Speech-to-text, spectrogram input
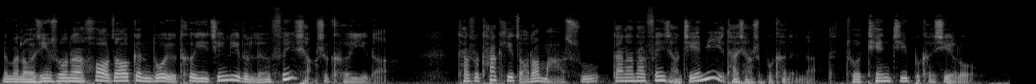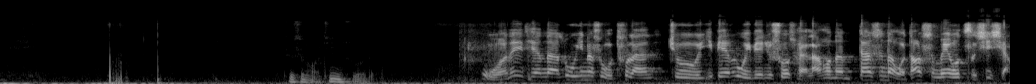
那么老金说呢，号召更多有特异经历的人分享是可以的。他说他可以找到马叔，但让他分享揭秘，他想是不可能的。他说天机不可泄露，这是老金说的。我那天呢录音的时候，我突然就一边录一边就说出来，然后呢，但是呢，我当时没有仔细想，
